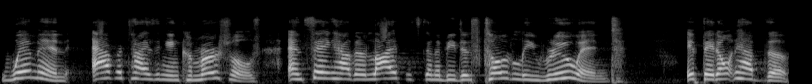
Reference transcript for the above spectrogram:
Women advertising in commercials and saying how their life is going to be just totally ruined if they don't have the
